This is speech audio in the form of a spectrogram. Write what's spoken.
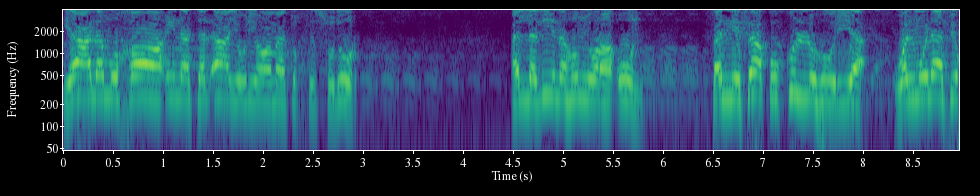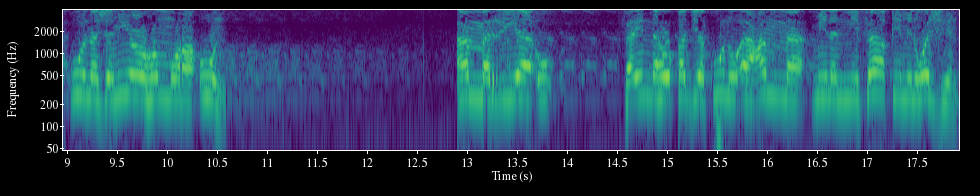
يعلم خائنة الأعين وما تخفي الصدور. الذين هم يراءون فالنفاق كله رياء والمنافقون جميعهم مراءون. أما الرياء فإنه قد يكون أعم من النفاق من وجه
